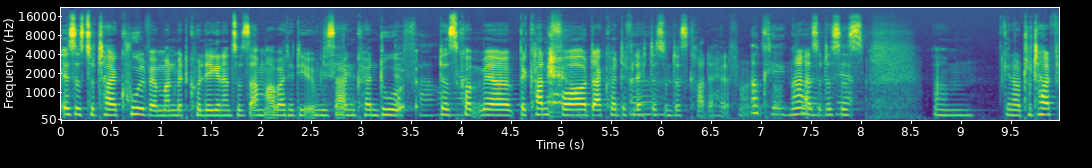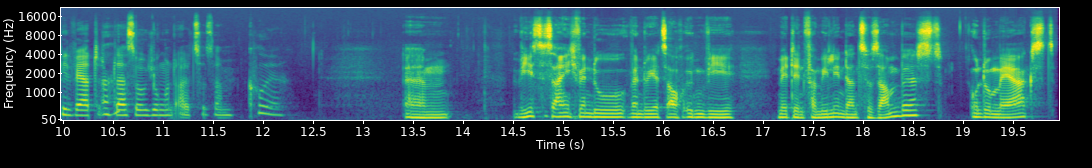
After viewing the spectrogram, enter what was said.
ist es total cool, wenn man mit Kolleginnen zusammenarbeitet, die irgendwie sagen können, du, Erfahrung, das ja. kommt mir bekannt vor, da könnte vielleicht Ah. das und das gerade helfen oder Okay, so. Ne? cool, Also das ja. ist ähm, genau total viel wert, Aha. da so jung und alt zusammen. Cool. Ähm, wie ist es eigentlich, wenn du, wenn du jetzt auch irgendwie mit den Familien dann zusammen bist und du merkst,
